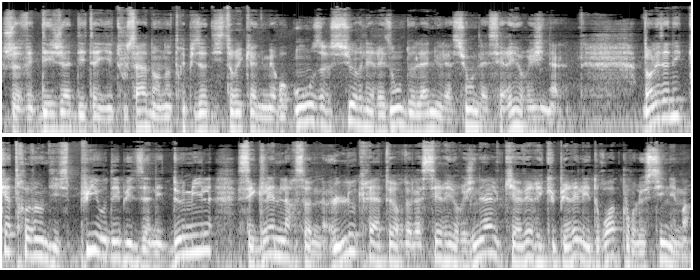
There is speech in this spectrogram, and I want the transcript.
Je vais déjà détailler tout ça dans notre épisode Historica numéro 11 sur les raisons de l'annulation de la série originale. Dans les années 90, puis au début des années 2000, c'est Glenn Larson, le créateur de la série originale, qui avait récupéré les droits pour le cinéma.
